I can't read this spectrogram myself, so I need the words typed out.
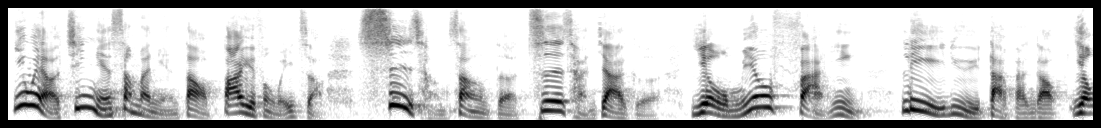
因为啊，今年上半年到八月份为止啊，市场上的资产价格有没有反映利率大翻高？有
